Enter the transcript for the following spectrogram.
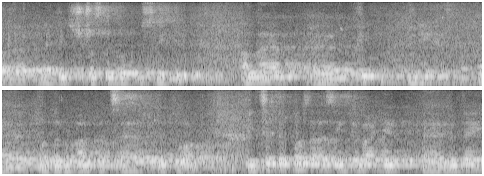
е, найбільш щасливим у світі. Але е, він міг е, подарувати це тепло. І це тепло зараз зігріває е, людей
